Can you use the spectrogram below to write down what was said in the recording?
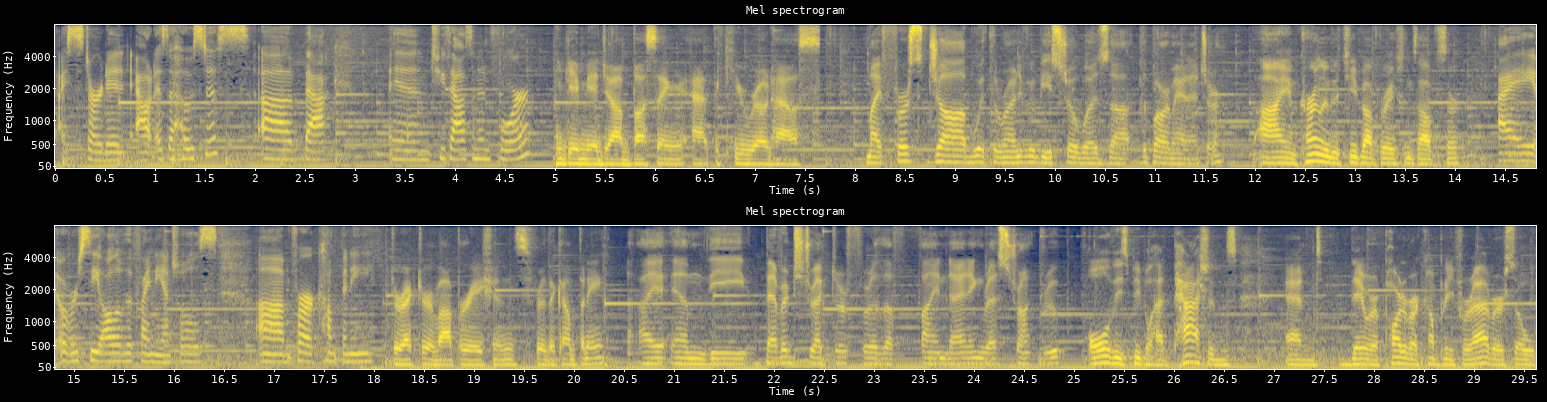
I started out as a hostess uh, back in 2004. He gave me a job bussing at the Q Roadhouse. My first job with the Rendezvous Bistro was uh, the bar manager. I am currently the Chief Operations Officer. I oversee all of the financials um, for our company. Director of Operations for the company. I am the beverage director for the fine dining restaurant group. All of these people had passions and they were a part of our company forever, so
